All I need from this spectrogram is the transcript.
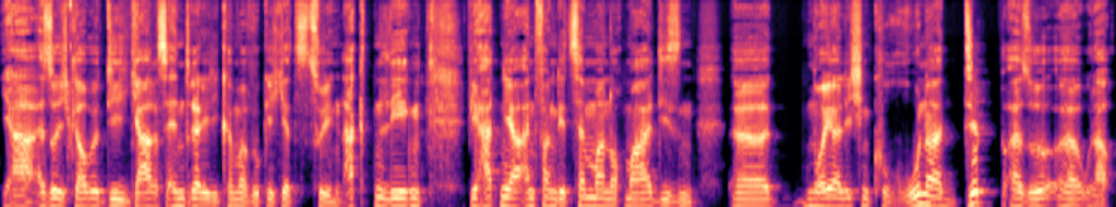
Ja, also ich glaube, die Jahresendrallye, die können wir wirklich jetzt zu den Akten legen. Wir hatten ja Anfang Dezember noch mal diesen äh, neuerlichen Corona-Dip, also äh, oder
